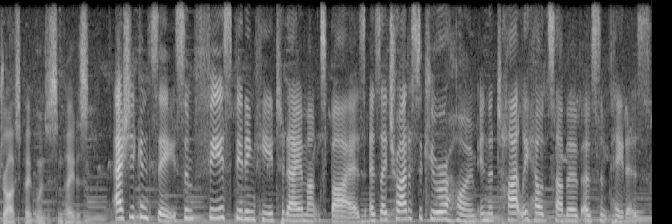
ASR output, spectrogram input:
drives people into St Peters. As you can see, some fierce bidding here today amongst buyers as they try to secure a home in the tightly held suburb of St Peters.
